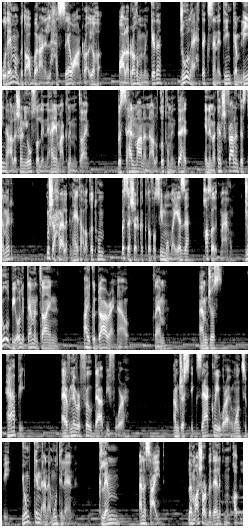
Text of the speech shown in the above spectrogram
ودايما بتعبر عن اللي حاساه وعن رأيها. وعلى الرغم من كده جول هيحتاج سنتين كاملين علشان يوصل للنهاية مع كليمنتاين. بس هل معنى إن علاقتهم انتهت؟ إن ما كانش ينفع تستمر؟ مش هحرق لك نهاية علاقتهم بس أشاركك تفاصيل مميزة حصلت معاهم. جول بيقول لكليمنتاين I could die right now. Clem I'm just happy. I've never felt that before. I'm just exactly where I want to be. يمكن أن أموت الآن. كليم أنا سعيد. لم أشعر بذلك من قبل.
